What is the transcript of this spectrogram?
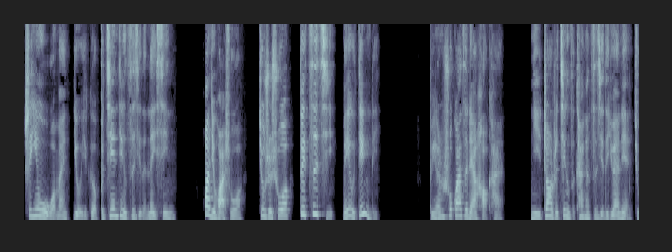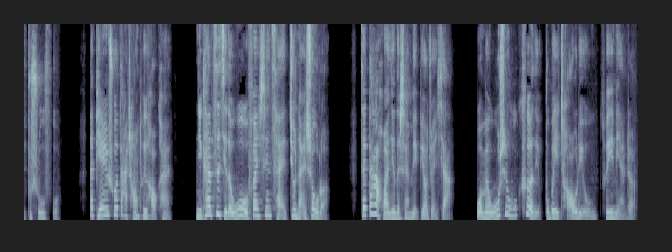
是因为我们有一个不坚定自己的内心。换句话说，就是说对自己没有定力。别人说瓜子脸好看，你照着镜子看看自己的圆脸就不舒服；那别人说大长腿好看，你看自己的五五分身材就难受了。在大环境的审美标准下，我们无时无刻的不被潮流催眠着。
